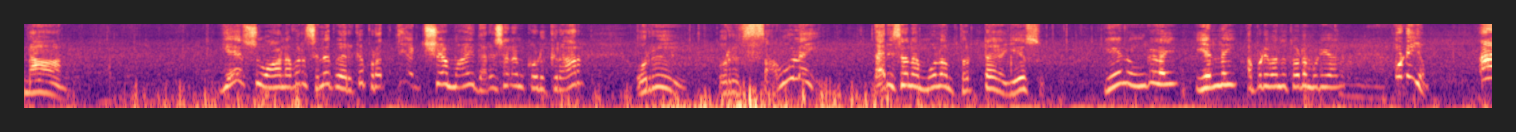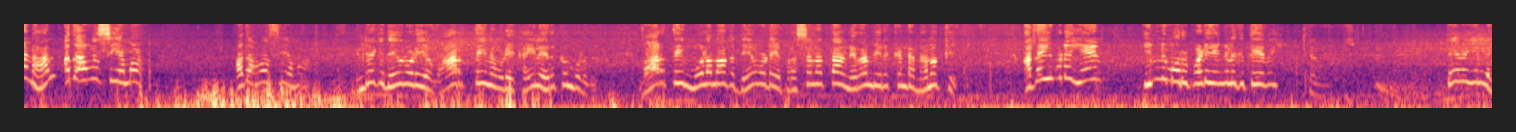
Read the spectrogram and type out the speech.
நான். இயேசுவானவர் சில பேருக்கு பிரத்யட்சமாய் தரிசனம் கொடுக்கிறார். ஒரு ஒரு சவுளை தரிசனம் மூலம் தொட்ட இயேசு. ஏன் உங்களை என்னை அப்படி வந்து தொட முடியாது? முடியும். ஆனால் அது அவசியமா? அது அவசியமா? இன்றைக்கு தேவனுடைய வார்த்தை நம்முடைய கையில் இருக்கும் பொழுது வார்த்தையின் மூலமாக தேவனுடைய பிரசனத்தால் நிரம்பி இருக்கின்ற நமக்கு அதை விட ஏன் இன்னும் ஒரு படி எங்களுக்கு தேவை? தேவையில்லை.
